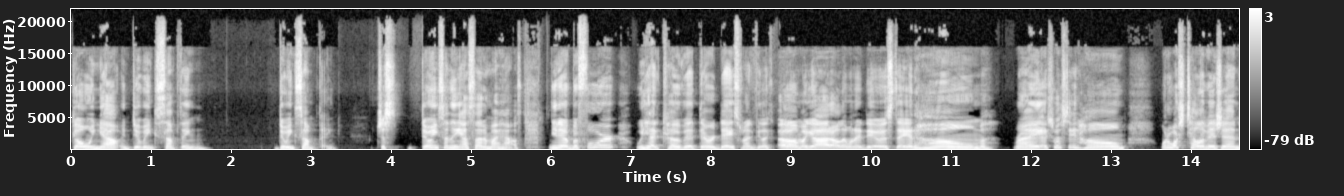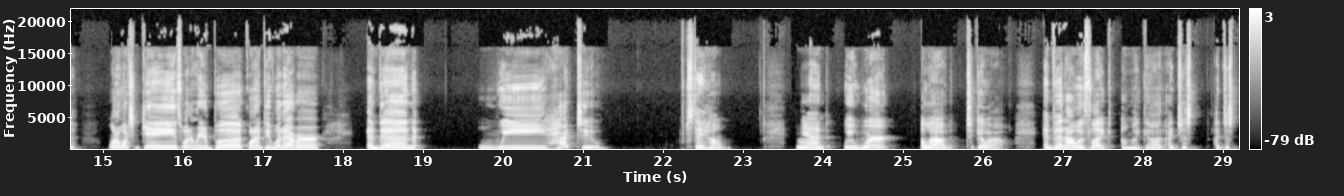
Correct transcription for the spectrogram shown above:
going out and doing something, doing something, just doing something outside of my house. You know, before we had COVID, there were days when I'd be like, oh my God, all I want to do is stay at home, right? I just want to stay at home, want to watch television, want to watch games, want to read a book, want to do whatever. And then we had to stay home and we weren't allowed to go out. And then I was like, "Oh my god, I just I just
